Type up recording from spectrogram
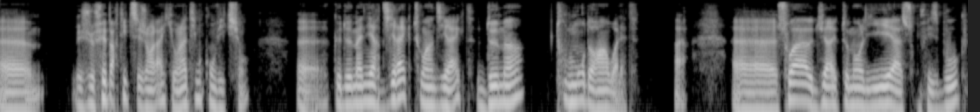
Euh, je fais partie de ces gens-là qui ont l'intime conviction euh, que de manière directe ou indirecte, demain, tout le monde aura un wallet. Voilà. Euh, soit directement lié à son Facebook,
